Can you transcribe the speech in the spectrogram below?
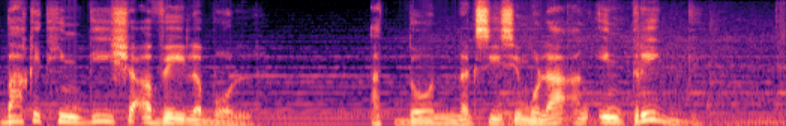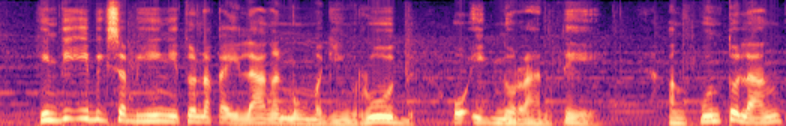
Bakit hindi siya available? At doon nagsisimula ang intrigue. Hindi ibig sabihin ito na kailangan mong maging rude o ignorante. Ang punto lang,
